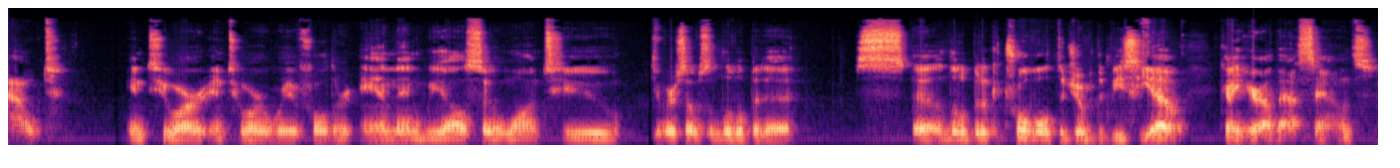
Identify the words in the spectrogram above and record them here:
out into our into our wave folder, and then we also want to give ourselves a little bit of a little bit of control voltage over the VCO. Kind of hear how that sounds.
